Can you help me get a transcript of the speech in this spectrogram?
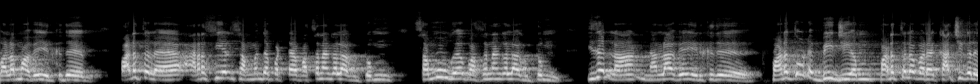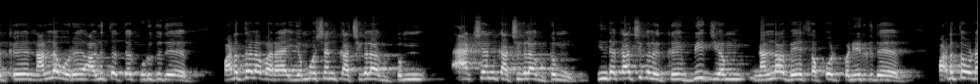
பலமாவே இருக்குது. படத்துல அரசியல் சம்பந்தப்பட்ட வசனங்களாகட்டும் சமூக வசனங்களாகட்டும் இதெல்லாம் நல்லாவே இருக்குது. படத்தோட பிஜிஎம் படத்துல வர காட்சிகளுக்கு நல்ல ஒரு அழுத்தத்தை கொடுக்குது. படத்துல வர எமோஷன் காட்சிகளாகட்டும் ஆக்ஷன் காட்சிகளாகட்டும் இந்த காட்சிகளுக்கு பிஜிஎம் நல்லாவே சப்போர்ட் பண்ணியிருக்குது படத்தோட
